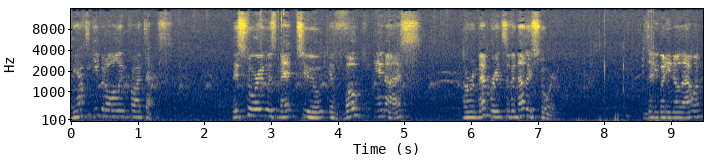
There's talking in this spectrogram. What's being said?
we have to keep it all in context. This story was meant to evoke in us a remembrance of another story. Does anybody know that one?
